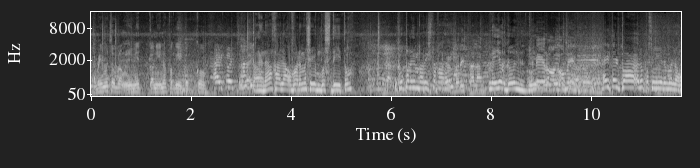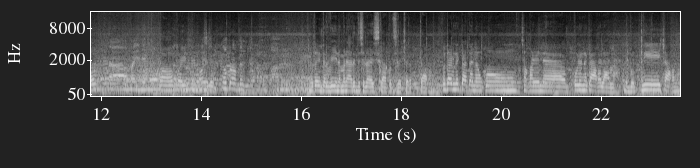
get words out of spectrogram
Sabi mo sobrang init. Kanina pag-igap ko. Tangin na, akala ko ba naman siya yung boss dito? Ikaw pala yung barista, pare. Barista lang. Mayor doon. Mayor, oo, mayor. Ay, tol pa, ano, pasuyo naman ako. Na painit. Ah, point naman. No problem. Ito, interview naman natin to sila Iskap at sila Chaka. Kung tayo nagtatanong kung saan kayo na una nagkakilala ni, Bun ni Chaka no?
